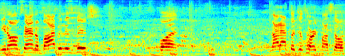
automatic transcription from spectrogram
you know, what I'm saying the vibe in this bitch, but not after just hurting myself.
